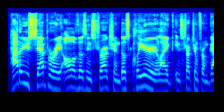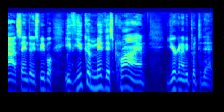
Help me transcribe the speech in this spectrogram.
how do you separate all of those instruction, those clear like instruction from God, saying to His people, if you commit this crime, you're gonna be put to death.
